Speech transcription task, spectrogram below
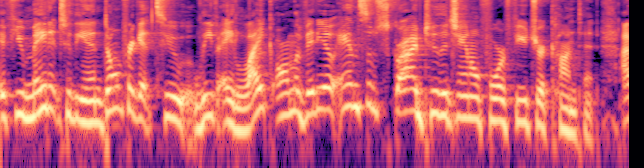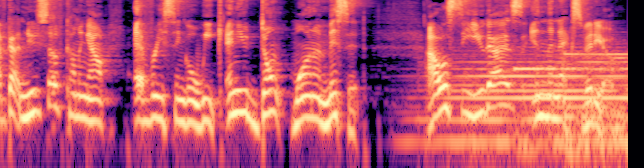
If you made it to the end, don't forget to leave a like on the video and subscribe to the channel for future content. I've got new stuff coming out every single week and you don't want to miss it. I will see you guys in the next video.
